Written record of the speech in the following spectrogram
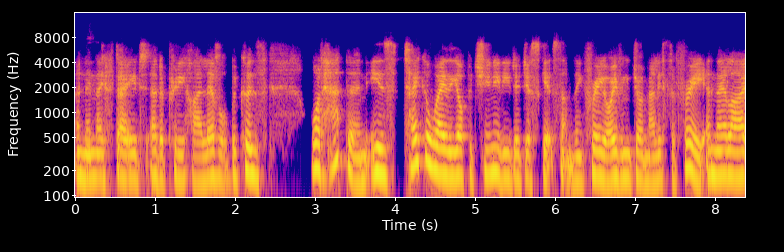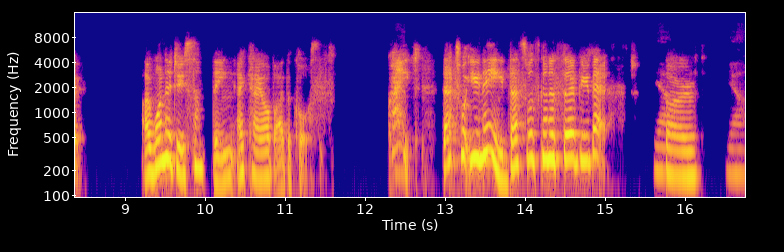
and then they stayed at a pretty high level because what happened is take away the opportunity to just get something free or even join my list for free and they're like I want to do something. Okay I'll buy the course. Great. That's what you need. That's what's going to serve you best. Yeah. So yeah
